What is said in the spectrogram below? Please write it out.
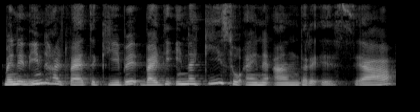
meinen Inhalt weitergebe, weil die Energie so eine andere ist, ja.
